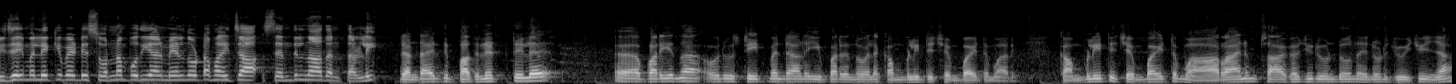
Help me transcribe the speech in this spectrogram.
വിജയ് മല്യയ്ക്ക് വേണ്ടി സ്വർണം പൊതിയാൻ മേൽനോട്ടം വഹിച്ച സെന്തിൽനാഥൻ തള്ളി. രണ്ടായിരത്തി പതിനെട്ടിൽ പറയുന്ന ഒരു സ്റ്റേറ്റ്മെന്റാണ് ഈ പറയുന്ന പോലെ കംപ്ലീറ്റ് ചെമ്പായിട്ട് മാറി. കംപ്ലീറ്റ് ചെമ്പായിട്ട് മാറാനും സാഹചര്യം ഉണ്ടോ എന്ന് എന്നോട് ചോദിച്ചു കഴിഞ്ഞാൽ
